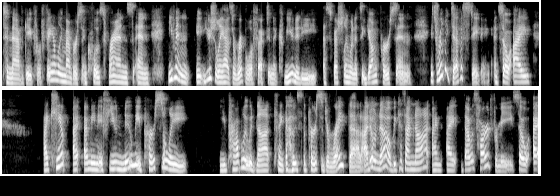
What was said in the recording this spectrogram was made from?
to navigate for family members and close friends and even it usually has a ripple effect in a community especially when it's a young person it's really devastating and so i i can't i, I mean if you knew me personally you probably would not think I was the person to write that. I don't know because I'm not. I'm. I that was hard for me. So I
